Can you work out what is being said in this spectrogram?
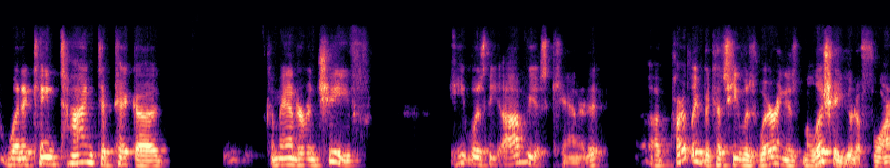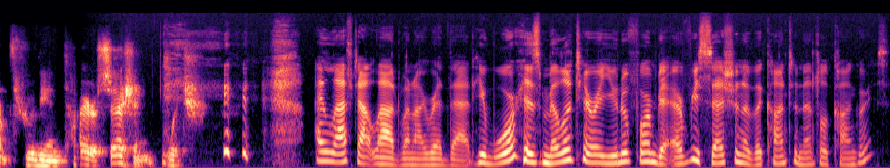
when it came time to pick a commander in chief, he was the obvious candidate, uh, partly because he was wearing his militia uniform through the entire session, which. I laughed out loud when I read that. He wore his military uniform to every session of the Continental Congress?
